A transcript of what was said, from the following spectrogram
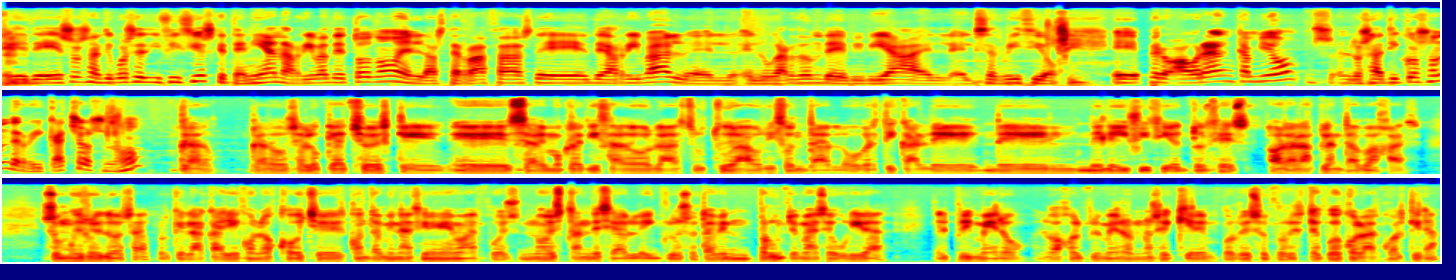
eh, de esos antiguos edificios que tenían arriba de todo, en las terrazas de, de arriba, el, lugar donde vivía el, el servicio. Eh, pero ahora, en cambio, s- los áticos son de ricachos, ¿no? Claro, claro, o sea, lo que ha hecho es que eh, se ha democratizado la estructura horizontal o vertical de- del- del edificio, entonces ahora las plantas bajas son muy ruidosas porque la calle con los coches, contaminación y demás, pues no es tan deseable, incluso también por un tema de seguridad. El primero, el bajo el primero no se quieren por eso, porque te puede colar cualquiera.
